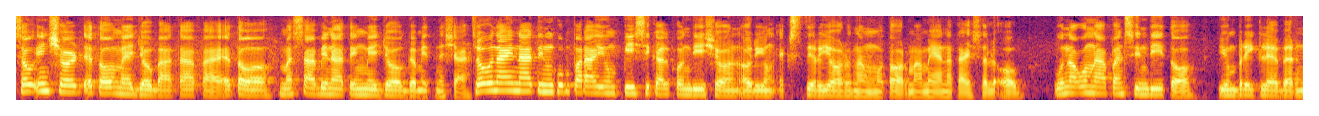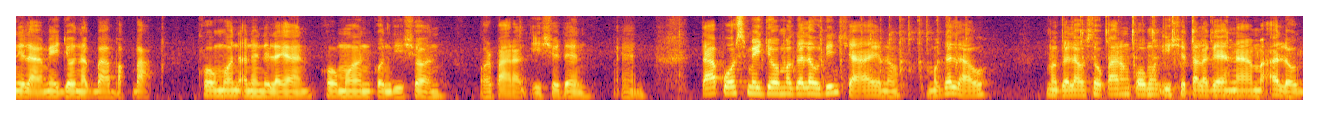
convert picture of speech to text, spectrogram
So in short, ito medyo bata pa. Ito, masabi nating medyo gamit na siya. So unahin natin kumpara yung physical condition or yung exterior ng motor. Mamaya na tayo sa loob. Una kong napansin dito, yung brake lever nila medyo nagbabakbak. Common ano nila yan, common condition or parang issue din. Ayan. Tapos medyo magalaw din siya, ayun oh, magalaw, magalaw. So parang common issue talaga yan na maalog.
